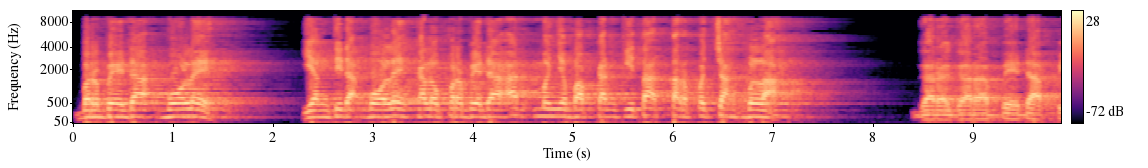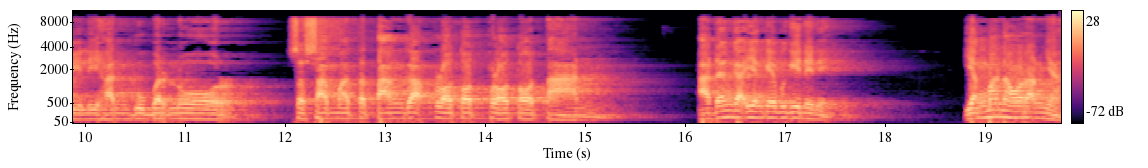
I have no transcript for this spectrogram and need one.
Berbeda boleh, yang tidak boleh kalau perbedaan menyebabkan kita terpecah belah. Gara-gara beda pilihan gubernur, sesama tetangga pelotot-pelototan. Ada nggak yang kayak begini nih? Yang mana orangnya?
